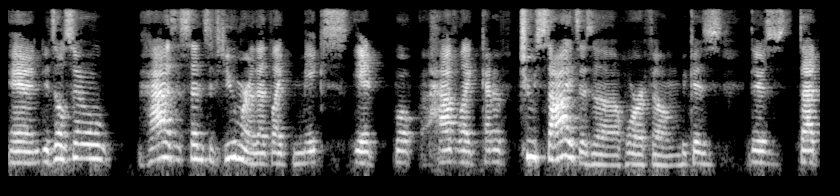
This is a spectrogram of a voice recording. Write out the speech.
And it also has a sense of humor that, like, makes it, have, like, kind of two sides as a horror film because there's that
